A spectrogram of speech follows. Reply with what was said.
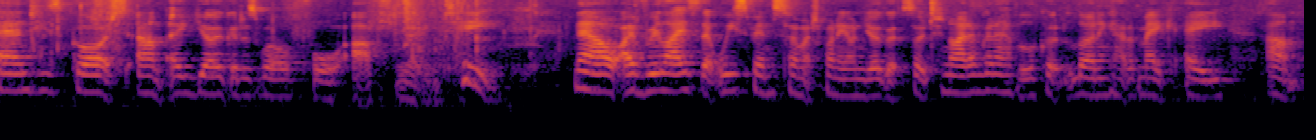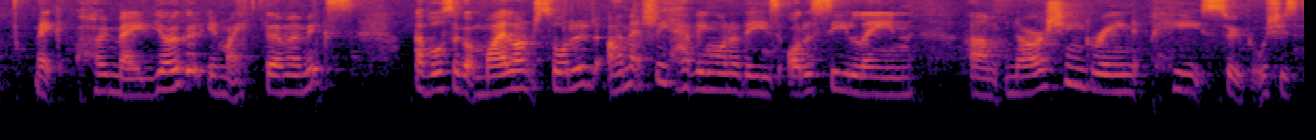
and he's got um, a yogurt as well for afternoon tea. Now, I've realized that we spend so much money on yogurt, so tonight I'm gonna have a look at learning how to make a um, make homemade yogurt in my Thermomix. I've also got my lunch sorted. I'm actually having one of these Odyssey Lean um, Nourishing Green Pea Soup, which is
